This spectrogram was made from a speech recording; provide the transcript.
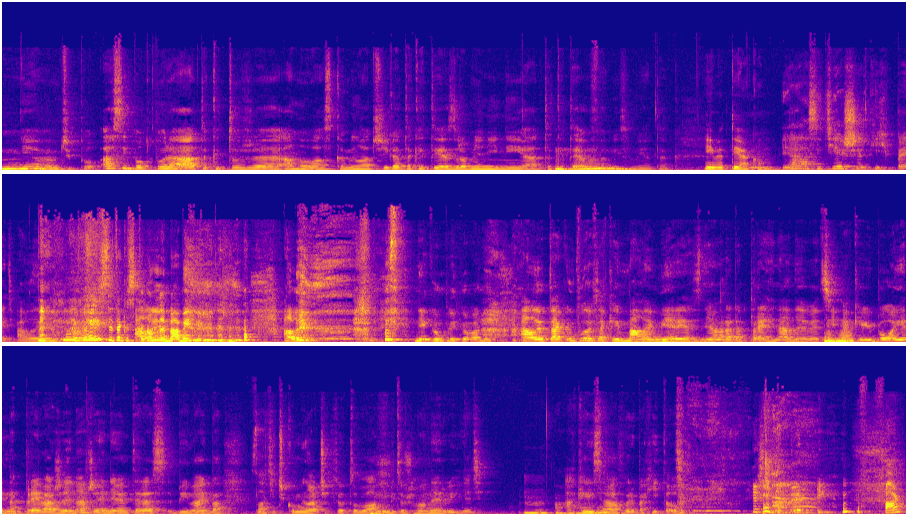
Neviem, či po, asi podpora a takéto, že áno, láska, miláčik a také tie zrobneniny a také tie eufemizmy a tak. Ive, ty ako? Ja asi tiež všetkých 5, ale... Vy ste také skromné Ale- baby. ale nekomplikované, ale tak úplne v takej malej miere. Ja nemám rada prehnané veci. Mhm. A keby bola jedna prevažená, že ja neviem, teraz by ma iba Zlatičko Miláčik toto bola, mi by to šlo na nervy hneď. Mhm. A keby sa ma iba chytal. Fakt?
